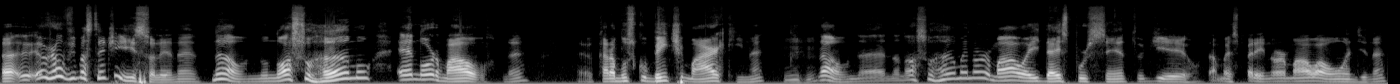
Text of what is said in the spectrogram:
Ah, eu já ouvi bastante isso ali, né? Não, no nosso ramo é normal, né? O cara busca o benchmarking, né? Uhum. Não, né, no nosso ramo é normal aí 10% de erro. Tá, mas peraí, normal aonde, né?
